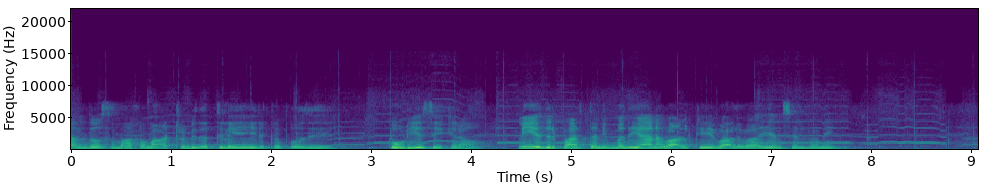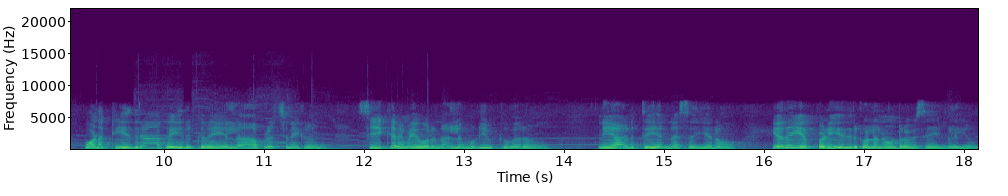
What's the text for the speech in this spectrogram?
சந்தோஷமாக மாற்றும் விதத்திலேயே இருக்க போகுது. கூடிய சீக்கிரம் நீ எதிர்பார்த்த நிம்மதியான வாழ்க்கையை வாழுவாயேன் செல்வமே. உனக்கு எதிராக இருக்கிற எல்லா பிரச்சனைகளும் சீக்கிரமே ஒரு நல்ல முடிவுக்கு வரும். நீ அடுத்து என்ன செய்யணும்? எதை எப்படி எதிர்கொள்ளணுன்ற விஷயங்களையும்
